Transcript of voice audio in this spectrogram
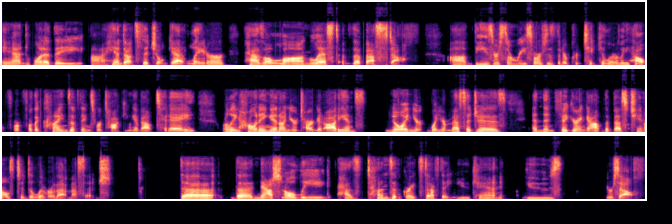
And one of the uh, handouts that you'll get later has a long list of the best stuff. Uh, these are some resources that are particularly helpful for the kinds of things we're talking about today, really honing in on your target audience, knowing your, what your message is, and then figuring out the best channels to deliver that message. The, the National League has tons of great stuff that you can use yourself.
